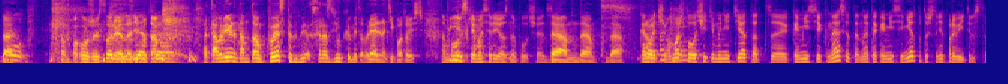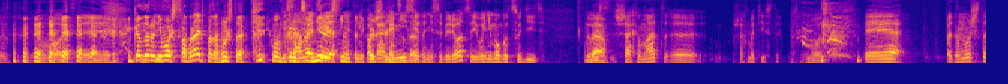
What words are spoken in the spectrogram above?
Да, Ну, там похожая история, да, типа там... А там реально, там, там квест с развилками, там реально, типа, то есть... Там была схема серьезная, получается. Да, да, да. Короче, он может получить иммунитет от э, комиссии Кнессета, но этой комиссии нет, потому что нет правительства. Э, Который и не может собрать, потому что он коррупционер, и с ним никто не и пока комиссия это не соберется, его не могут судить. То Да. есть шах и мат, э, шахматисты. Вот. Потому что,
